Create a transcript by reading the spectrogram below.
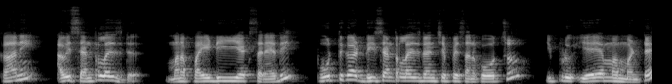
కానీ అవి సెంట్రలైజ్డ్ మన పై డిఈఎక్స్ అనేది పూర్తిగా డీసెంట్రలైజ్డ్ అని చెప్పేసి అనుకోవచ్చు. ఇప్పుడు ఏఎంఎం అంటే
